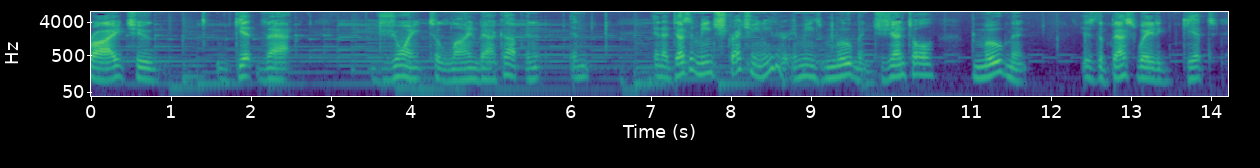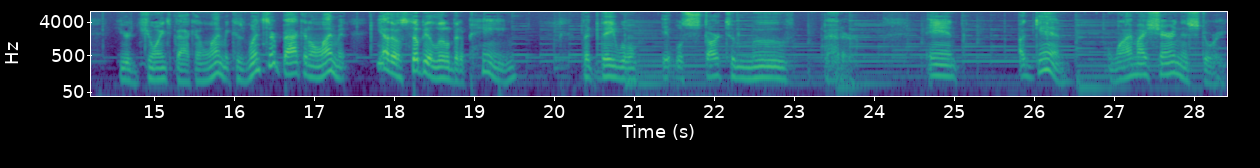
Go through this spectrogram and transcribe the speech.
try to get that joint to line back up and and and it doesn't mean stretching either it means movement gentle movement is the best way to get your joints back in alignment. Because once they're back in alignment, yeah, there'll still be a little bit of pain, but they will it will start to move better. And again, why am I sharing this story?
